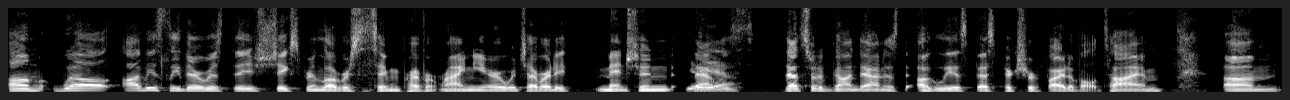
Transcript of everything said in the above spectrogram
Um, well, obviously there was the Shakespeare in Love versus Saving Private Ryan year, which I've already mentioned. Yeah, that yeah. was that's sort of gone down as the ugliest Best Picture fight of all time. Um,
